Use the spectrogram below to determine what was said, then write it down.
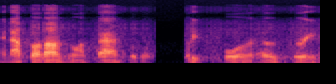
And I thought I was going fast with a 4403.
